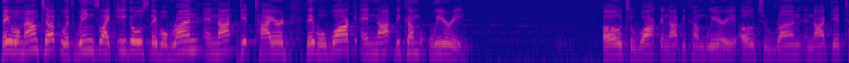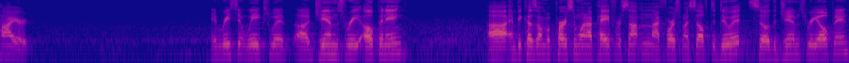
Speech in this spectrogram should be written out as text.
They will mount up with wings like eagles. They will run and not get tired. They will walk and not become weary. Oh, to walk and not become weary. Oh, to run and not get tired. In recent weeks, with uh, gyms reopening, uh, and because I'm a person, when I pay for something, I force myself to do it. So the gym's reopened.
